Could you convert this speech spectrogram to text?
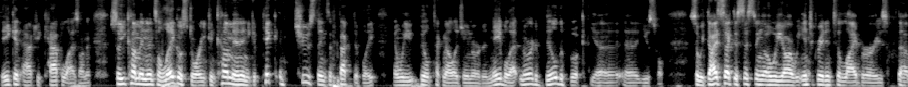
They can actually capitalize on it. So you come in into a Lego store, and you can come in and you can pick and choose things effectively, and we build technology in order to enable that, in order to build a book uh, uh, useful. So we dissect existing OER, we integrate into libraries, uh,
